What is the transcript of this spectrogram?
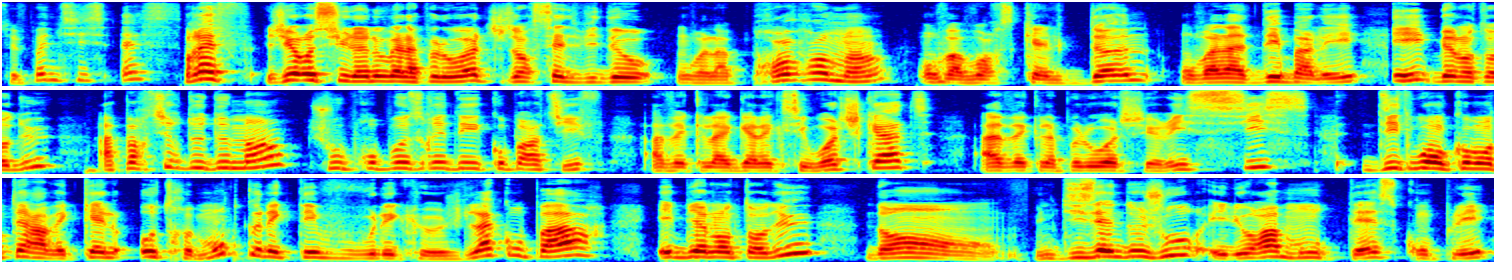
c'est pas une 6S Bref, j'ai reçu la nouvelle Apple Watch. Dans cette vidéo, on va la prendre en main. On va voir ce qu'elle donne. On va la déballer. Et bien entendu, à partir de demain, je vous proposerai des comparatifs avec la Galaxy Watch 4, avec l'Apple Watch Series 6. Dites-moi en commentaire avec quelle autre montre connectée vous voulez que je la compare. Et bien entendu, dans une dizaine de jours, il y aura mon test complet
